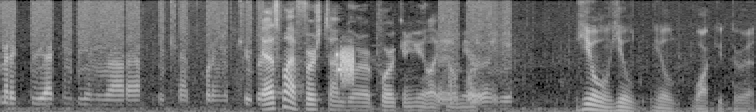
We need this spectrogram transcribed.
Medic 3, I can be en route after transporting the trooper. Yeah, that's my first time doing a report. Can you like help me out? He'll he'll he'll walk you through it.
